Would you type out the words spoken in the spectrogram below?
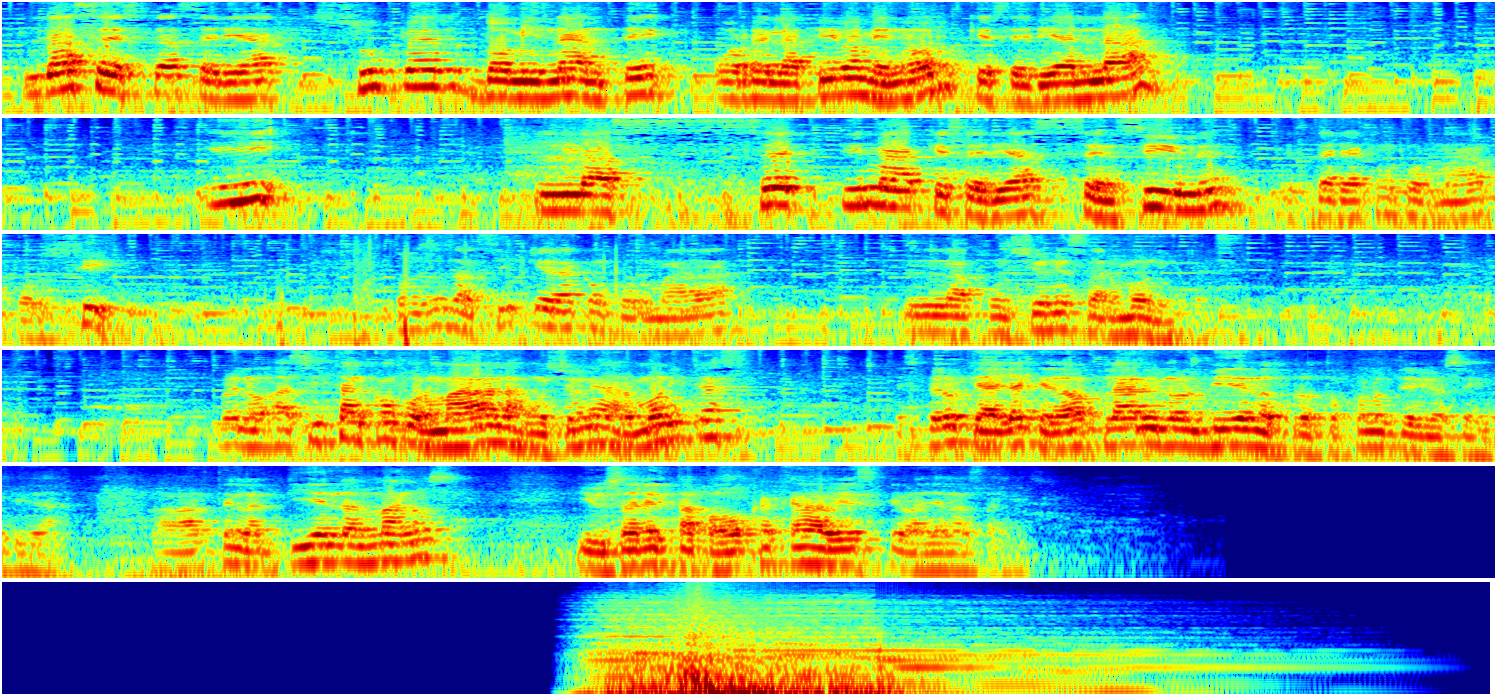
La sexta sería super dominante o relativa menor que sería la. Y la séptima que sería sensible estaría conformada por si entonces así queda conformada las funciones armónicas bueno, así están conformadas las funciones armónicas. Espero que haya quedado claro y no olviden los protocolos de bioseguridad. Lavarte bien las manos y usar el tapaboca cada vez que vayan a salir.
